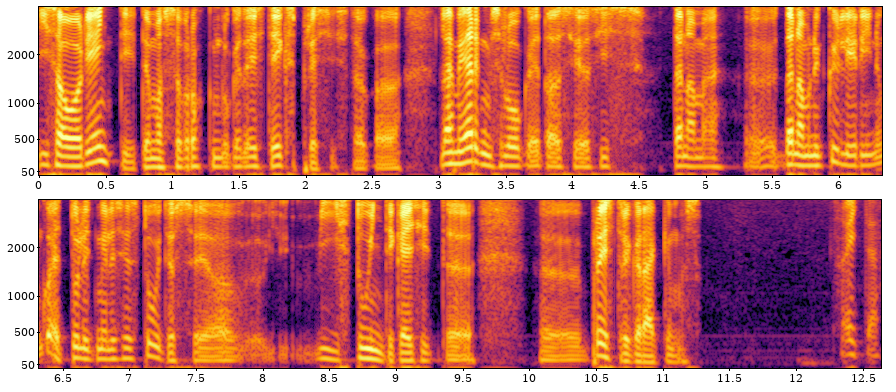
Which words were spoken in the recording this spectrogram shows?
isa Orienti, temast saab rohkem lugeda Eesti Ekspressist, aga lähme järgmise looga edasi ja siis täname, täname nüüd Külli Riinu ka, et tulid meile siia stuudiosse ja viis tundi käisid äh, preestriga rääkimas. aitäh!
